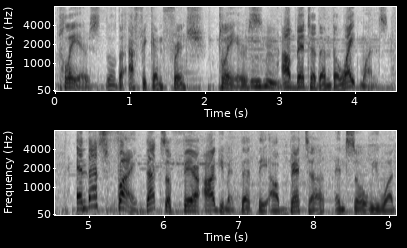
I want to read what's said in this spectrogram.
players, though the African French players mm-hmm. are better than the white ones. And that's fine. That's a fair argument that they are better and so we want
